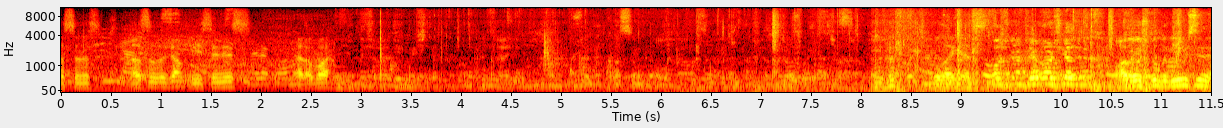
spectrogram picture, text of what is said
Nasılsınız? Nasılsınız hocam? İyisiniz? Merhaba. Kolay gelsin. Abi hoş bulduk. İyi misiniz?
